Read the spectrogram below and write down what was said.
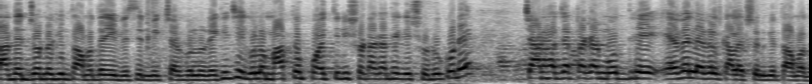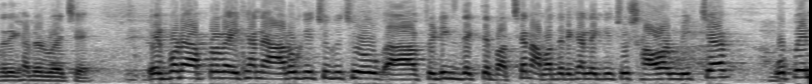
তাদের জন্য কিন্তু আমাদের এই বেসিন মিক্সচারগুলো রেখেছি। এগুলো মাত্র পঁয়ত্রিশশো টাকা থেকে শুরু করে চার হাজার টাকার মধ্যে অ্যাভেলেবেল কালেকশন কিন্তু আমাদের এখানে রয়েছে। এরপরে আপনারা এখানে আরও কিছু কিছু ফিটিংস দেখতে পাচ্ছেন। আমাদের এখানে কিছু shower mixture open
